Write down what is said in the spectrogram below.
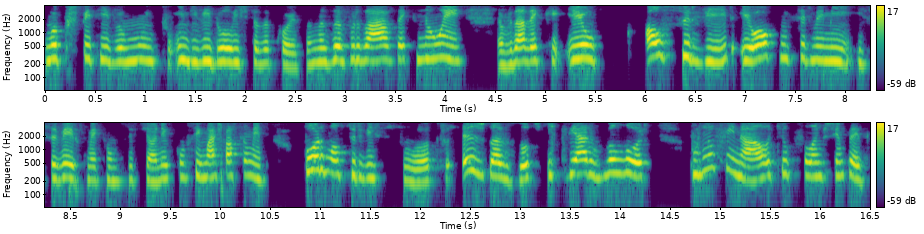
uma perspectiva muito individualista da coisa, mas a verdade é que não é. A verdade é que eu ao servir, eu ao conhecer-me a mim e saber como é que eu me posiciono, eu consigo mais facilmente pôr-me ao serviço do outro, ajudar os outros e criar valor. Porque no final, aquilo que falamos sempre é de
